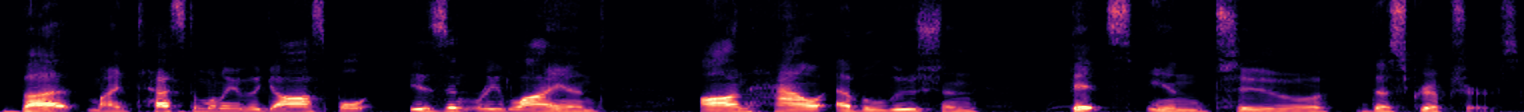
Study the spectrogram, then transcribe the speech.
But my testimony of the gospel isn't reliant on how evolution fits into the scriptures.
